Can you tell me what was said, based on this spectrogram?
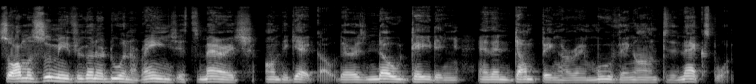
So I'm assuming if you're gonna do an arrange, it's marriage on the get-go. There is no dating and then dumping her and moving on to the next one.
